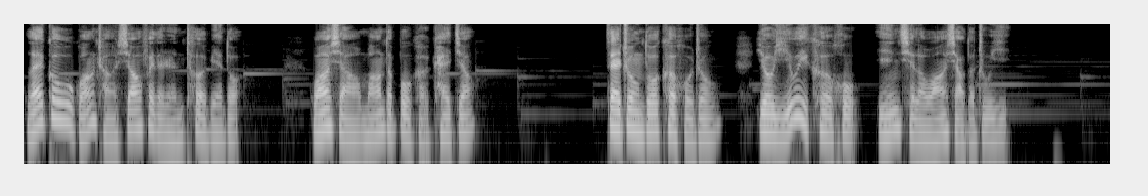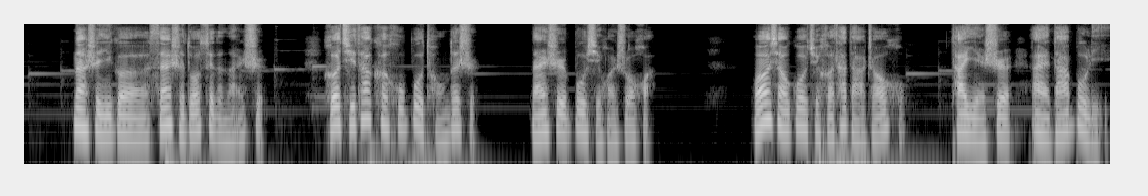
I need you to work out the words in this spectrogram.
来购物广场消费的人特别多，王晓忙得不可开交。在众多客户中，有一位客户引起了王晓的注意。那是一个三十多岁的男士，和其他客户不同的是，男士不喜欢说话。王晓过去和他打招呼，他也是爱答不理。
